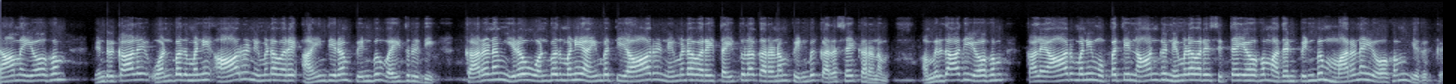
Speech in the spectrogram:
நாம யோகம் இன்று காலை ஒன்பது மணி ஆறு நிமிடம் வரை ஐந்திரம் பின்பு வைதுருதி. கரணம் இரவு ஒன்பது மணி ஐம்பத்தி ஆறு நிமிடம் வரை தைத்துல கரணம் பின்பு கரசை கரணம். அமிர்தாதி யோகம் காலை ஆறு மணி முப்பத்தி நான்கு நிமிடம் வரை சித்த யோகம் அதன் பின்பு மரண யோகம் இருக்கு.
